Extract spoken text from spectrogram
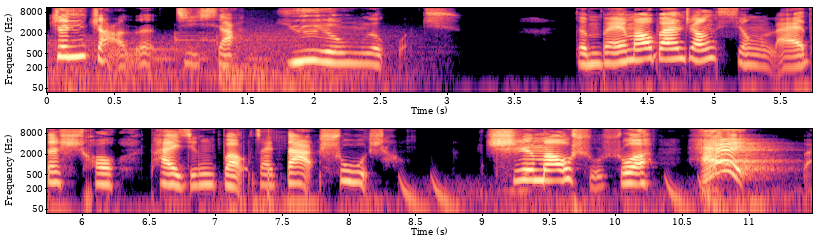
挣扎了几下，晕了过去。等白猫班长醒来的时候，他已经绑在大树上。吃猫鼠说：“嘿，把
